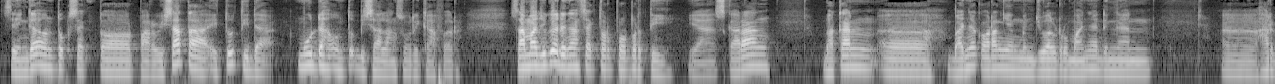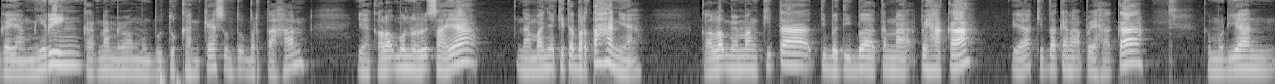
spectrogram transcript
sehingga untuk sektor pariwisata itu tidak mudah untuk bisa langsung recover. Sama juga dengan sektor properti ya. Sekarang bahkan e, banyak orang yang menjual rumahnya dengan e, harga yang miring karena memang membutuhkan cash untuk bertahan. Ya kalau menurut saya namanya kita bertahan ya. Kalau memang kita tiba-tiba kena PHK, ya kita kena PHK, kemudian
